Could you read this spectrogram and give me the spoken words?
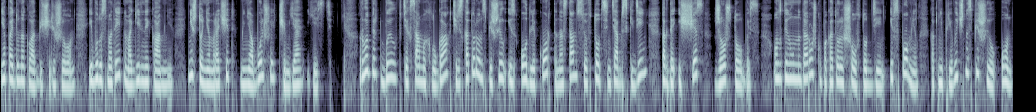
«Я пойду на кладбище», — решил он, — «и буду смотреть на могильные камни. Ничто не омрачит меня больше, чем я есть». Роберт был в тех самых лугах, через которые он спешил из Одли-Корта на станцию в тот сентябрьский день, когда исчез Джордж Толбейс. Он взглянул на дорожку, по которой шел в тот день, и вспомнил, как непривычно спешил он,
